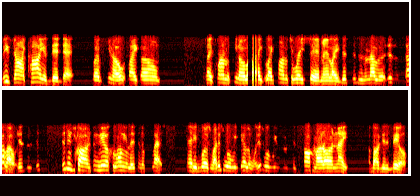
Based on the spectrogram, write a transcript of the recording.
At least John Conyers did that. But you know, like um, like you know, like like Kwame Ture said, man, like this this is another this is a sellout. This is this this is called neo-colonialist in the flesh. Teddy Bourgeois. This is what we're dealing with. This is what we've been talking about all night about this bill.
